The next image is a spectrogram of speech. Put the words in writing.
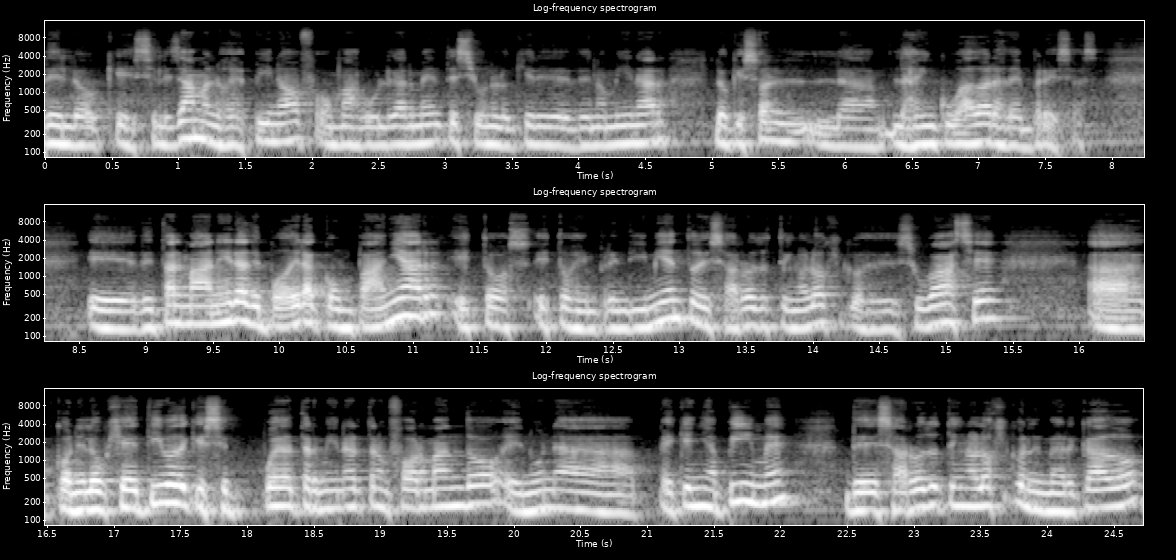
de lo que se le llaman los spin-off, o más vulgarmente, si uno lo quiere denominar, lo que son las incubadoras de empresas. Eh, de tal manera de poder acompañar estos, estos emprendimientos, desarrollos tecnológicos desde su base, ah, con el objetivo de que se pueda terminar transformando en una pequeña pyme de desarrollo tecnológico en el mercado,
